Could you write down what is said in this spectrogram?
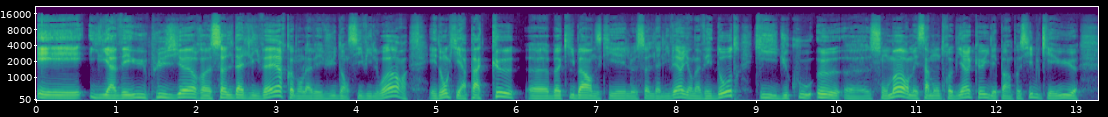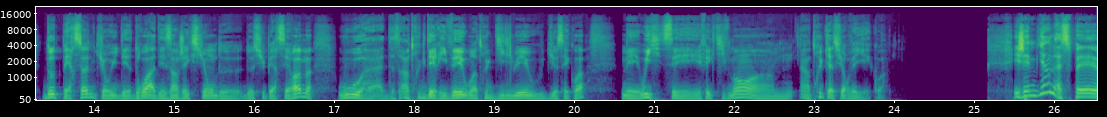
Et il y avait eu plusieurs euh, soldats de l'hiver, comme on l'avait vu dans Civil War. Et donc, il n'y a pas que euh, Bucky Barnes qui est le soldat de l'hiver, il y en avait d'autres qui, du coup, eux, euh, sont morts, mais ça montre bien qu'il n'est pas impossible qu'il y ait eu d'autres personnes qui ont eu des droits à des injections de, super sérum, ou euh, un truc dérivé, ou un truc dilué, ou Dieu sait quoi. Mais oui, c'est effectivement un, un truc à surveiller, quoi. Et j'aime bien l'aspect...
